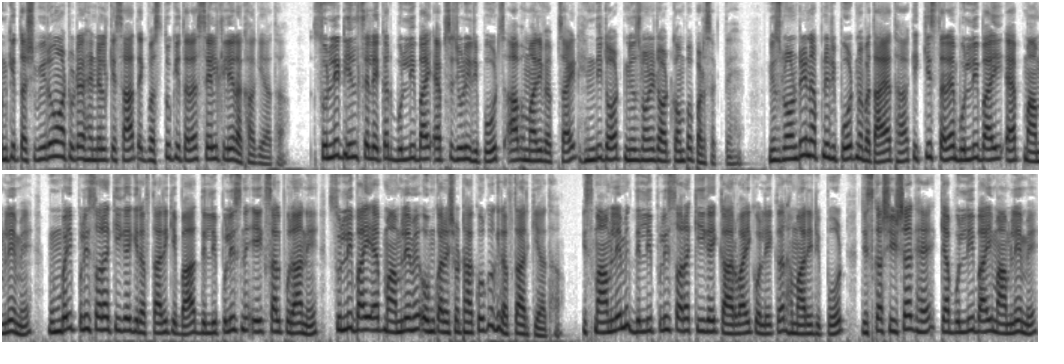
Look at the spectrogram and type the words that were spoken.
उनकी तस्वीरों और ट्विटर हैंडल के साथ एक वस्तु की तरह सेल के लिए रखा गया था। सुल्ली डील से लेकर बुल्ली बाई ऐप से जुड़ी रिपोर्ट्स आप हमारी website Hindi dot news laundry dot com पर पढ़ सकते हैं। न्यूज़ लॉन्ड्री ने अपनी रिपोर्ट में बताया था कि किस तरह बुल्ली बाई ऐप मामले में मुंबई पुलिस द्वारा की गई गिरफ्तारी के बाद दिल्ली पुलिस ने एक साल पुराने सुल्ली बाई ऐप मामले में ओमकारेश्वर ठाकुर को गिरफ़्तार किया था। इस मामले में दिल्ली पुलिस द्वारा की गई कार्रवाई को लेकर हमारी रिपोर्ट, जिसका शीर्षक है, क्या बुल्ली बाई मामले में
